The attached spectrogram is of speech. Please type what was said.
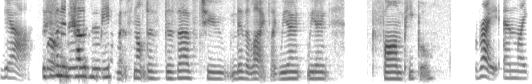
Yeah. This well is an intelligent being that's not des- deserves to live a life. Like we don't we don't farm people. Right and like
